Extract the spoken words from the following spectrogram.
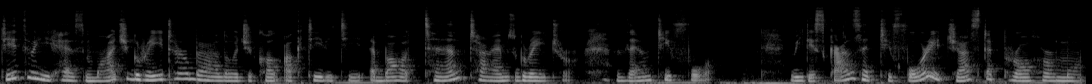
T3 has much greater biological activity, about 10 times greater than T4. We discussed that T4 is just a prohormone.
